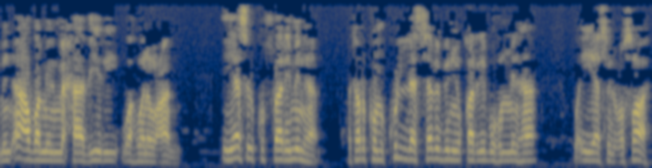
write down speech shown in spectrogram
من أعظم المحاذير وهو نوعان. إياس الكفار منها وتركهم كل سبب يقربهم منها وإياس العصاة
